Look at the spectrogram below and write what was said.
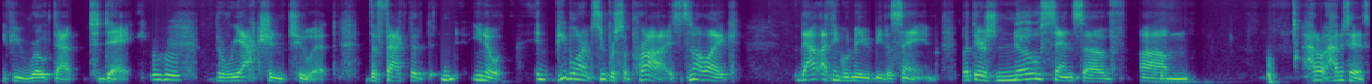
if you wrote that today. Mm-hmm. The reaction to it, the fact that you know, people aren't super surprised. It's not like that I think would maybe be the same. But there's no sense of um, how do how to say this,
